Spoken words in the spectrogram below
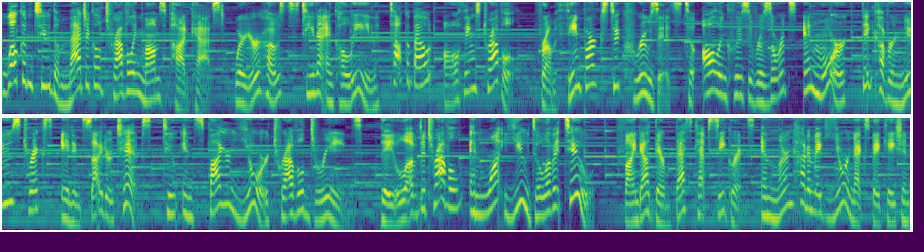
Welcome to the Magical Traveling Moms podcast, where your hosts, Tina and Colleen, talk about all things travel. From theme parks to cruises to all inclusive resorts and more, they cover news, tricks, and insider tips to inspire your travel dreams. They love to travel and want you to love it too. Find out their best kept secrets and learn how to make your next vacation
